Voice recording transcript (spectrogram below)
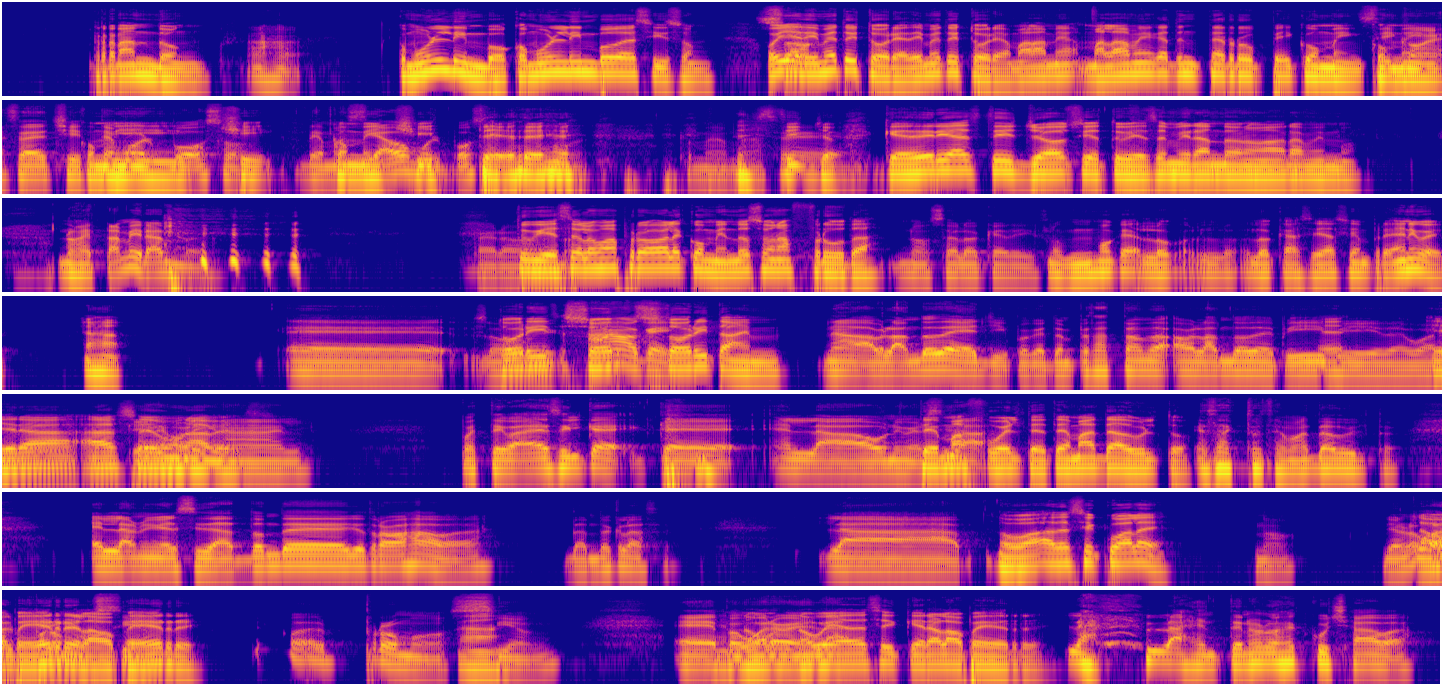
random. Ajá. Como un limbo, como un limbo de season. Oye, So- dime tu historia, dime tu historia. Mala mía, mala mía que te interrumpí con mi. Sí, con, con, mi- ese chiste con mi morboso. con mi Demasiado chiste morboso. de- que me- hace-. ¿Qué diría Steve Jobs si estuviese mirándonos ahora mismo? Nos está mirando. Pero Tuviese lo más probable comiéndose una fruta. no, sé lo que dice. Lo mismo que lo, lo- lo que hacía siempre. Anyway, ajá. Eh, Story, so- Ah, story time. Nada, hablando de Edgy, porque tú empezaste hablando de pipi, Eh, de whatever, era hace una orinar. Pues te iba a decir que, que en la universidad... Temas fuertes, temas de adulto. Exacto, temas de adultos. En la universidad donde yo trabajaba, dando clases, la... ¿No vas a decir cuál es? No. Yo no La voy a dar OPR, la. OPR. Yo voy a dar promoción. Eh, no, pues whatever, no voy la- a decir que era la OPR. la, la gente no nos escuchaba.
